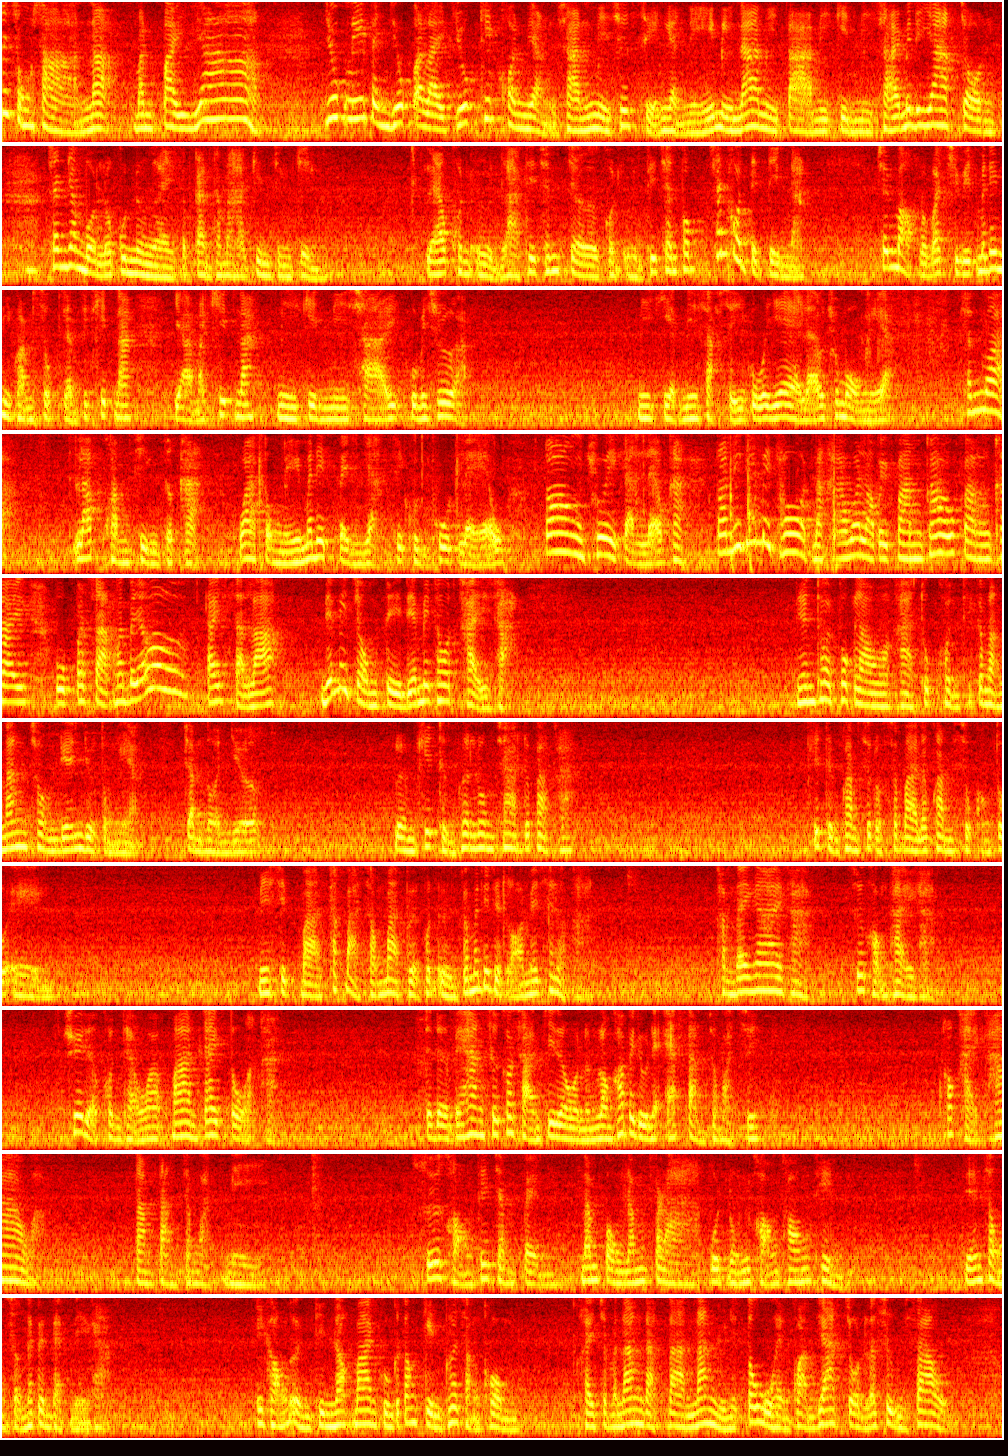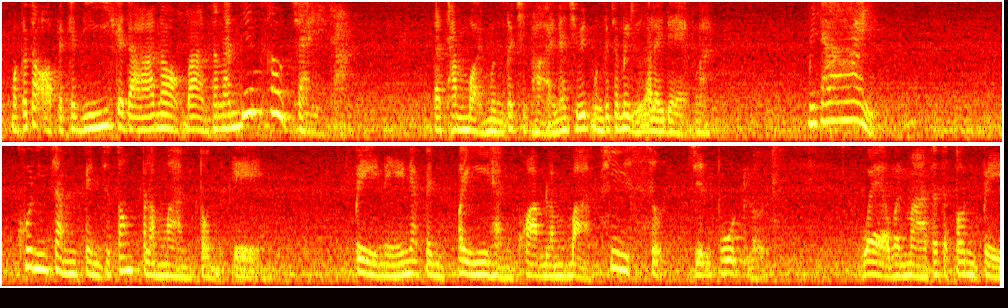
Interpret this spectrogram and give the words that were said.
ช่สงสารน่ะ มันไปยาก ยุคนี้เป็นยุคอะไรยุคที่คนอย่างฉันมีชื่อเสียงอย่างนี้ มีหน้ามีตามีกินมีใช้ไม่ได้ยากจน ฉันยังบ่นแล้วกูเหนื่อยกับการทำมาหากินจริง ๆ แล้วคนอื่นล่ะที่ฉันเจอคนอื่นที่ฉันพบฉันคนติดดินนะฉันบอกเลยว่าชีวิตไม่ได้มีความสุขอย่างที่คิดนะ อย่ามาคิดนะ มีกินมีใช้กูไม่เชื่อ มีเกียรติมีศักดิ์ศรีกูว่าแย่แล้วชั่วโมงเนี้ย ฉันว่ารับความจริงเถอะค่ะ ว่าตรงนี้ไม่ได้เป็นอย่างที่คุณพูดแล้ว ต้องช่วยกันแล้วค่ะ ตอนนี้ได้ไม่โทษนะคะ ว่าเราไปฟังเข้าฟังใคร อุปสรรคมันไปอ้อไร้สาระเดี๋ยวไม่โจมตีเดี๋ยวไม่โทษใครค่ะเรียนโทษพวกเราอะค่ะ ทุกคนที่กำลังนั่งชมเรียนอยู่ตรงเนี้ยจำนวนเยอะเริ่มคิดถึงเพื่อนร่วมชาติหรือเปล่าคะ คิดถึงความสะดวกสบายและความสุขของตัวเอง มีสิบบาท สักบาทสองบาทเผื่อคนอื่นก็ไม่ได้เดือดร้อนไม่ใช่หรอคะทำได้ง่ายค่ะ ซื้อของไทยค่ะ ช่วยเหลือคนแถวว่าบ้านใกล้ตัวค่ะ จะเดินไปห้างซื้อข้าวสารกิโลหนึ่งลองเข้าไปดูในแอปต่างจังหวัดสิเขาขายข้าวอะ ตามต่างจังหวัดมี ซื้อของที่จำเป็น น้ำปงน้ำปลาอุดหนุนของท้องถิ่นเรียนส่งเสริมให้เป็นแบบนี้ค่ะ อีกของอื่นกินนอกบ้านคุณก็ต้องกินเพื่อสังคม ใครจะมานั่งดักดานนั่งอยู่ในตู้แห่งความยากจนและซึมเศร้า มันก็ต้องออกไปกระดีกระดานอกบ้านทั้งนั้นเรียนเข้าใจค่ะ แต่ทำบ่อยมึงก็ชิบหายนะชีวิตมึงก็จะไม่เหลืออะไรแดกนะไม่ได้ คุณจำเป็นจะต้องประมาณตนเอง ปีนี้เนี่ยเป็นปีแห่งความลำบากที่สุดเจนพูดเลย แววมันมาตั้งแต่ต้นปี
